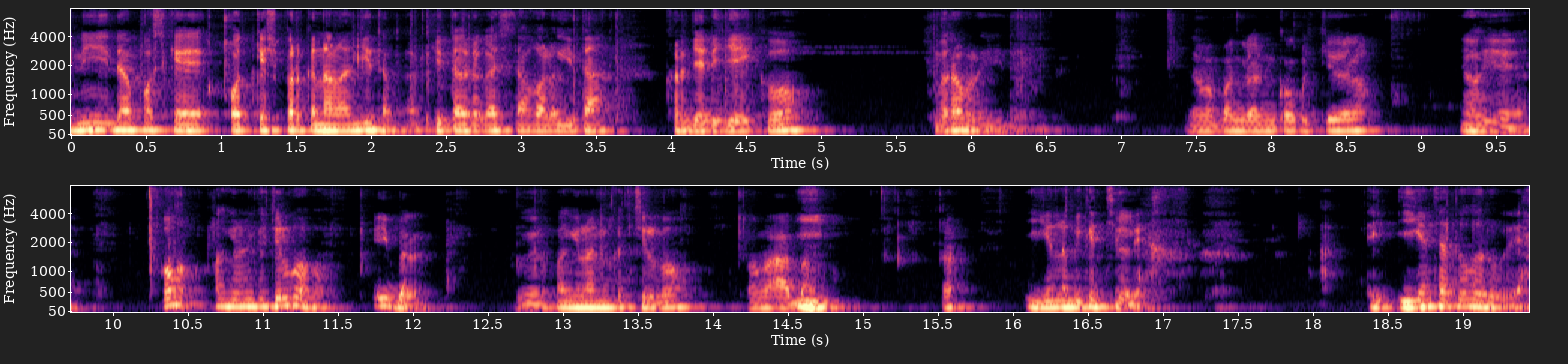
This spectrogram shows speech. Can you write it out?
Ini udah post kayak podcast perkenalan kita kita udah kasih tahu kalau kita kerja di Jeko berapa lagi itu Nama panggilan kau kecil oh iya ya oh panggilan kecil gua apa Ibal. Gue panggilan kecil kok Kalau nggak abang. I Hah? I kan lebih kecil ya I, I kan satu huruf ya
